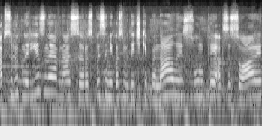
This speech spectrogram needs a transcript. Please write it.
абсолютно різне. В нас розписані косметички, пенали, сумки, аксесуари.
